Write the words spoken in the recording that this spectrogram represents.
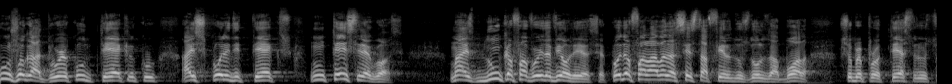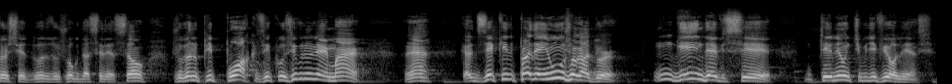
com o jogador, com o técnico, a escolha de técnicos. Não tem esse negócio mas nunca a favor da violência. Quando eu falava na sexta-feira dos donos da bola, sobre o protesto dos torcedores do jogo da seleção, jogando pipocas, inclusive no Neymar, né? Quero dizer que para nenhum jogador, ninguém deve ser, ter nenhum tipo de violência,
